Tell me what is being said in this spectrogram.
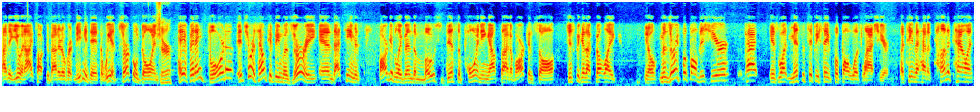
I think you and I talked about it over at Media Day. So we had circled going, sure. hey, if it ain't Florida, it sure as hell could be Missouri, and that team has arguably been the most disappointing outside of Arkansas, just because I felt like you know Missouri football this year, Pat is what Mississippi State football was last year. A team that had a ton of talent,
